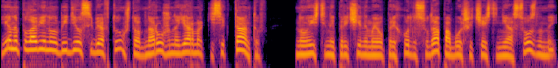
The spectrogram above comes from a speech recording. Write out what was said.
Я наполовину убедил себя в том, что обнаружено ярмарки сектантов, но истинной причиной моего прихода сюда, по большей части неосознанной,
